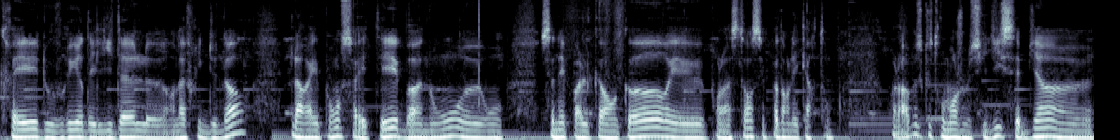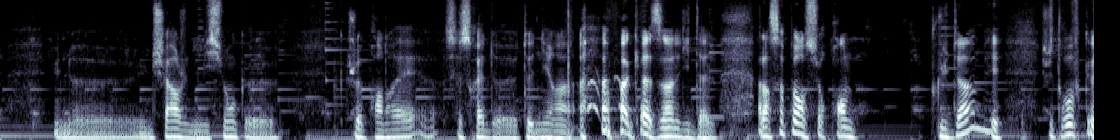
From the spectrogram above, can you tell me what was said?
créer, d'ouvrir des Lidl en Afrique du Nord. La réponse a été bah non, euh, ce n'est pas le cas encore et pour l'instant c'est pas dans les cartons. Voilà, parce que autrement je me suis dit que c'est bien euh, une, charge, une mission que, que je prendrais, ce serait de tenir un, un magasin Lidl. Alors ça peut en surprendre plus d'un, mais je trouve que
